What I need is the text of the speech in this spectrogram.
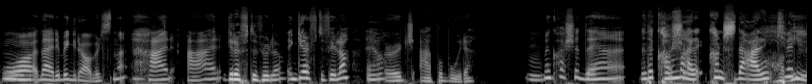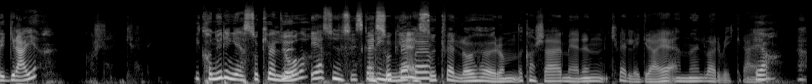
på, Mm. det er i begravelsene. Her er Grøftefulle. grøftefylla. ja. Urge er på bordet. Mm. Men kanskje det Men det kan Kanskje- være Kanskje det er en Har vi- kveldegreie? Kanskje det er en kveld. Vi kan jo ringe Esso Kvelde òg, da. jeg syns vi skal Esso ringe Kvelde. Esso Kvelde og høre om det kanskje er mer en kveldegreie enn en Larvik-greie. Ja.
